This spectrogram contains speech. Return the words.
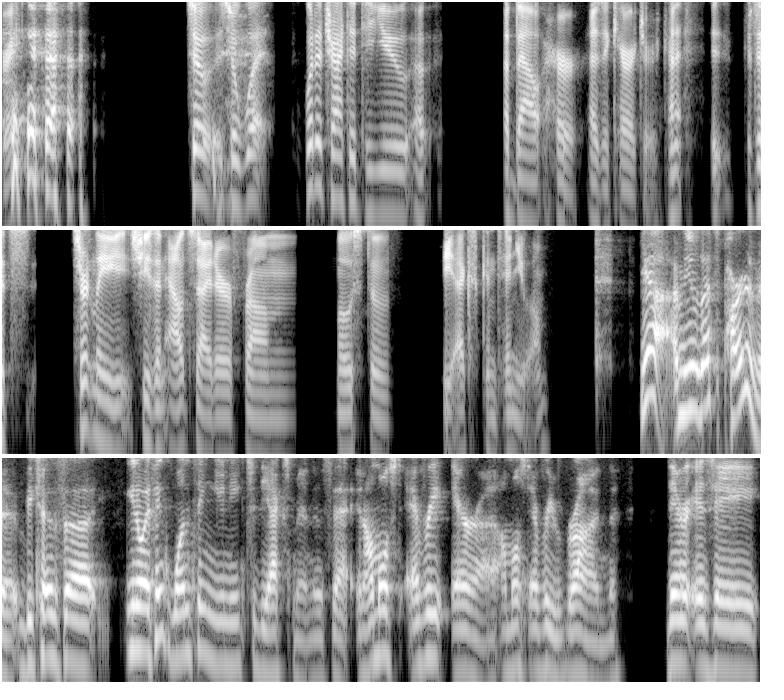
Great. so so what what attracted to you uh, about her as a character? Kind of because it's certainly she's an outsider from most of the X continuum. Yeah, I mean that's part of it because uh, you know I think one thing unique to the X Men is that in almost every era, almost every run, there is a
